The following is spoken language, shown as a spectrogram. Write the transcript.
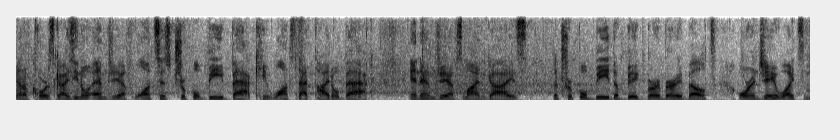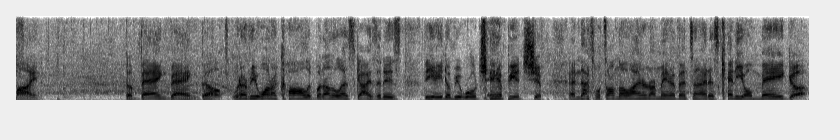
And of course, guys, you know MJF wants his Triple B back. He wants that title back in MJF's mind, guys, the Triple B, the Big Burberry belt, or in Jay White's mind, the Bang Bang belt, whatever you want to call it. But nonetheless, guys, it is the AEW World Championship, and that's what's on the line in our main event tonight is Kenny Omega,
